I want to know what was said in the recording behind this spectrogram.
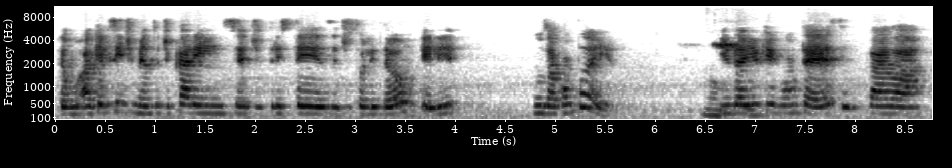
Então, aquele sentimento de carência, de tristeza, de solidão, ele nos acompanha. Nossa. E daí o que acontece? Vai lá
